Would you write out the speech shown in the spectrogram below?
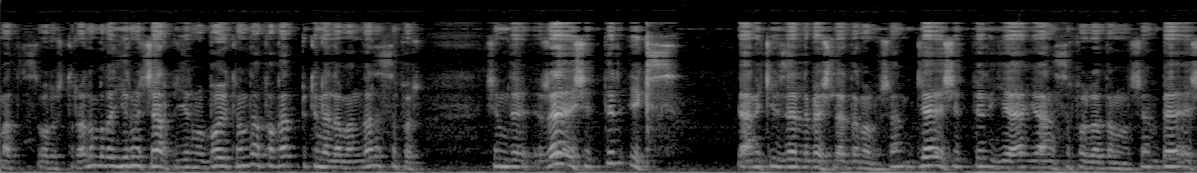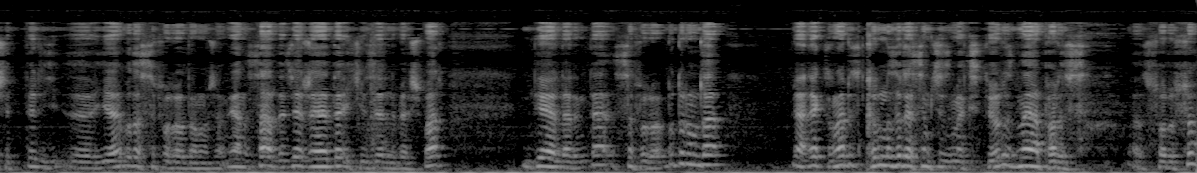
matris oluşturalım. Bu da 20 çarpı 20 boyutunda fakat bütün elemanları sıfır. Şimdi R eşittir X. Yani 255'lerden oluşan. G eşittir Y yani sıfırlardan oluşan. B eşittir e, Y. Bu da sıfırlardan oluşan. Yani sadece R'de 255 var. Diğerlerinde sıfır var. Bu durumda yani ekrana biz kırmızı resim çizmek istiyoruz. Ne yaparız e, sorusu.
